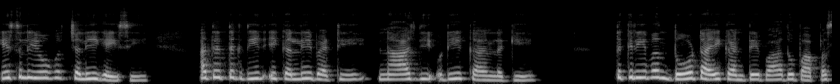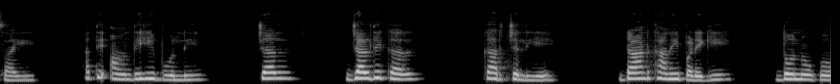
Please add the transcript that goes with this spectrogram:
ਇਸ ਲਈ ਉਹ ਚਲੀ ਗਈ ਸੀ ਅਤੇ ਤਕਦੀਰ ਇਕੱਲੀ ਬੈਠੀ ਨਾਜ ਦੀ ਉਡੀਕ ਕਰਨ ਲੱਗੀ। ਤਕਰੀਬਨ 2-2.5 ਘੰਟੇ ਬਾਅਦ ਉਹ ਵਾਪਸ ਆਈ ਅਤੇ ਆਉਂਦੀ ਹੀ ਬੋਲੀ, ਚਲ, ਜਲਦੀ ਕਰ, ਘਰ ਚਲੀਏ। ਡਾਂਡ ਖਾਣੀ ਪੜੇਗੀ। दोनों को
